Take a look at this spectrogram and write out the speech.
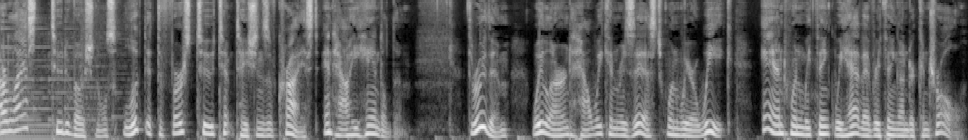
Our last two devotionals looked at the first two temptations of Christ and how he handled them. Through them, we learned how we can resist when we are weak and when we think we have everything under control.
